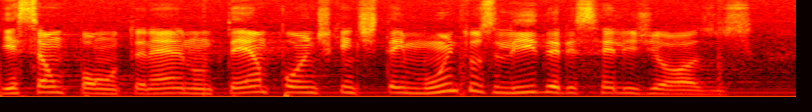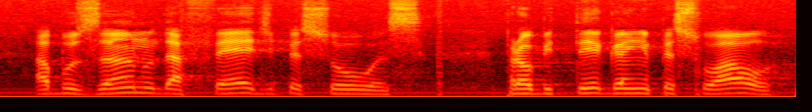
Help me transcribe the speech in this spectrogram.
Esse é um ponto, né? Num tempo onde a gente tem muitos líderes religiosos abusando da fé de pessoas para obter ganho pessoal,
